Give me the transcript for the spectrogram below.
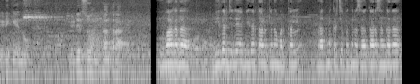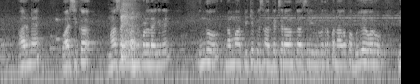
ಬೇಡಿಕೆಯನ್ನು ಈಡೇರಿಸುವ ಮುಖಾಂತರ ವಿಭಾಗದ ಬೀದರ್ ಜಿಲ್ಲೆಯ ಬೀದರ್ ತಾಲೂಕಿನ ಮರ್ಕಲ್ ಪ್ರಾಥಮಿಕ ಕೃಷಿ ಪತ್ತಿನ ಸಹಕಾರ ಸಂಘದ ಆರನೇ ವಾರ್ಷಿಕ ಮಹಾಸಭೆಯನ್ನು ಹಮ್ಮಿಕೊಳ್ಳಲಾಗಿದೆ. ಇಂದು ನಮ್ಮ ಪಿ ಕೆ ಪಿ ಎಸ್ನ ಅಧ್ಯಕ್ಷರಾದಂಥ ಶ್ರೀ ವೀರಭದ್ರಪ್ಪ ನಾಗಪ್ಪ ಭುಯ್ಯವರು ಈ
